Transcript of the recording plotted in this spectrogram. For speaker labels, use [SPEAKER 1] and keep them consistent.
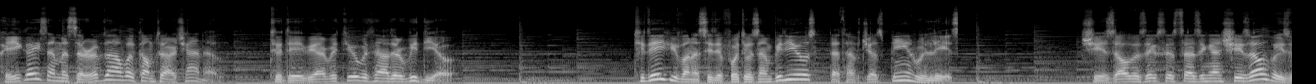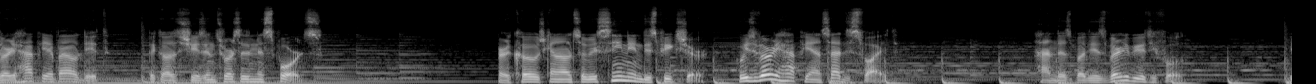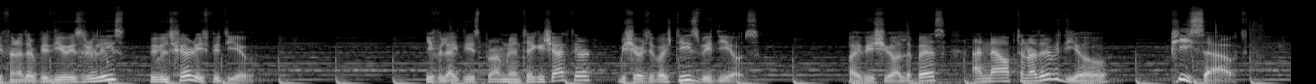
[SPEAKER 1] Hey guys, I'm Mr. Revdeo and welcome to our channel. Today we are with you with another video. Today we wanna see the photos and videos that have just been released. She is always exercising and she is always very happy about it because she is interested in sports. Her coach can also be seen in this picture, who is very happy and satisfied. Hande's body is very beautiful. If another video is released, we will share it with you. If you like this prominent Turkish actor, be sure to watch these videos. I wish you all the best and now up to another video. Peace out.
